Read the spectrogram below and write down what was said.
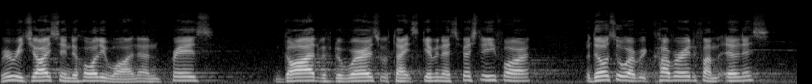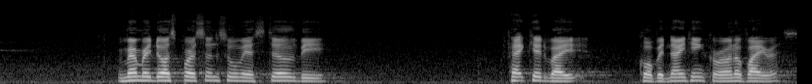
We rejoice in the Holy One and praise God with the words of thanksgiving, especially for those who have recovered from illness. Remember those persons who may still be affected by COVID 19 coronavirus,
